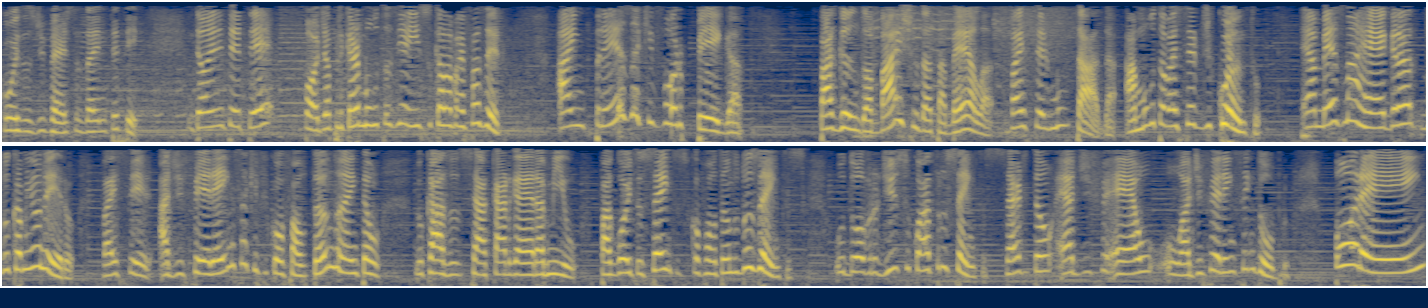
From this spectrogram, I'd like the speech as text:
coisas diversas da NTT. Então a NTT pode aplicar multas e é isso que ela vai fazer. A empresa que for pega pagando abaixo da tabela vai ser multada. A multa vai ser de quanto? É a mesma regra do caminhoneiro. Vai ser a diferença que ficou faltando, né? Então, no caso, se a carga era mil, pagou 800, ficou faltando 200. O dobro disso, 400, certo? Então, é a, é o, a diferença em dobro. Porém,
